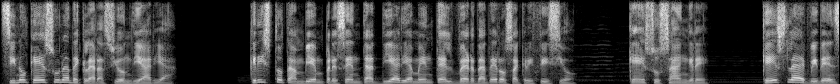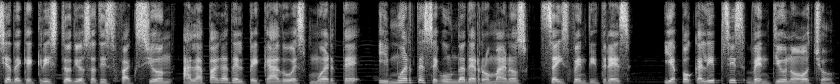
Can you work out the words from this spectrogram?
sino que es una declaración diaria. Cristo también presenta diariamente el verdadero sacrificio, que es su sangre, que es la evidencia de que Cristo dio satisfacción a la paga del pecado es muerte y muerte segunda de Romanos 6:23 y Apocalipsis 21:8.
